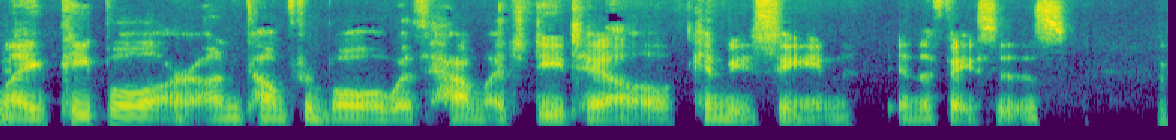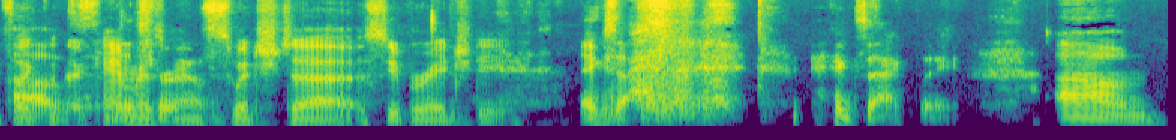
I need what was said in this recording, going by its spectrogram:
Like people are uncomfortable with how much detail can be seen in the faces. It's like their cameras been switched to Super HD. Exactly. exactly. Um,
